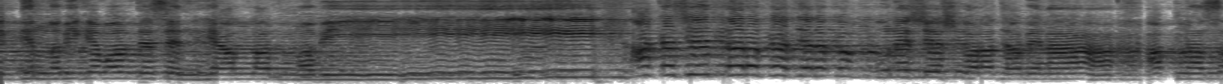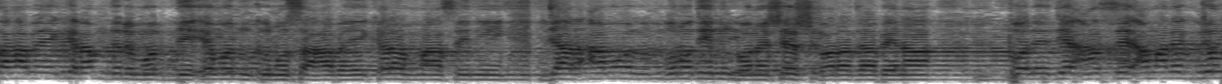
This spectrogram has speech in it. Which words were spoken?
একদিন নবীকে বলতেছেন, হে আল্লাহর নবী। আকাশের তারকা যেরকম গুণে শেষ করা যাবে না। আপনার সাহাবে কেরামদের মধ্যে এমন কোন সাহাবায়ে কেরাম আসেনি, যার আমল কোনোদিন গুণে শেষ করা যাবে না। বলে যে, আছে আমার একজন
